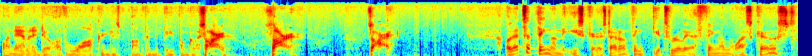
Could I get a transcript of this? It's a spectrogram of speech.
One day I'm going to do it with a walker and just bump into people and go, sorry, sorry, sorry. Oh, that's a thing on the East Coast. I don't think it's really a thing on the West Coast.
